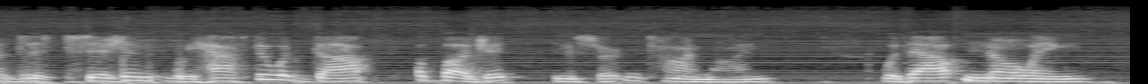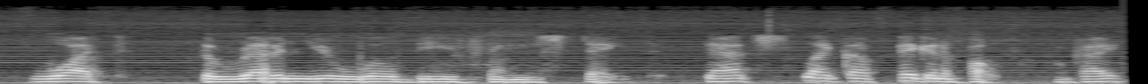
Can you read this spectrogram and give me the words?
a decision. We have to adopt a budget in a certain timeline without knowing what the revenue will be from the state. That's like a pig in a poke. Okay,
